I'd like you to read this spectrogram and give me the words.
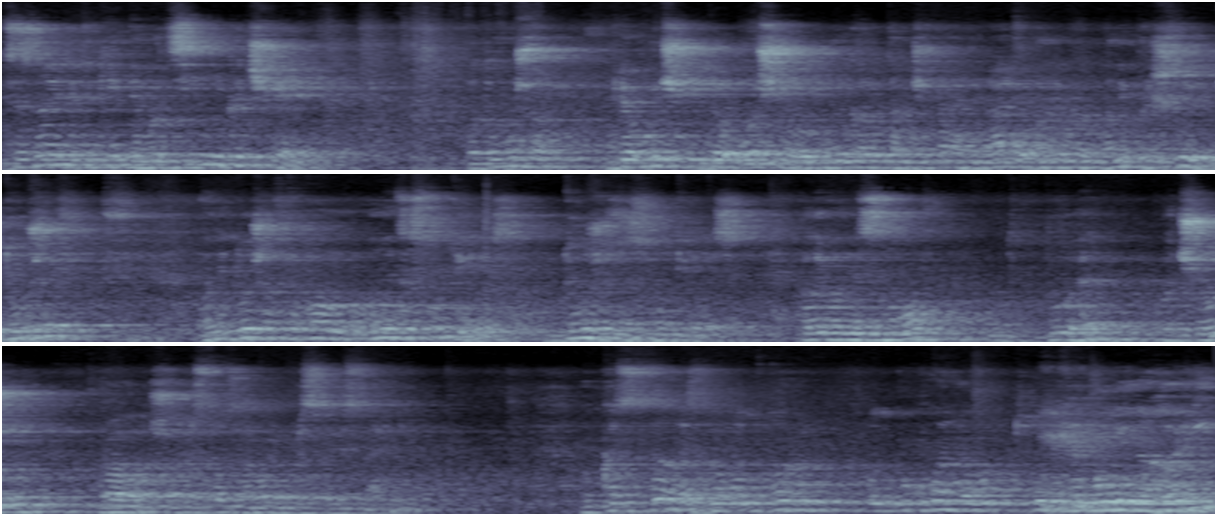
І це, знаєте, такі емоційні качелі. Тому що для учнів, для учнів, ми коли там читаємо далі, вони, вони прийшли дуже, вони дуже в такому, вони засмутилися, дуже засмутилися, коли вони знов друге почули про що Христос говорив про свою смерть. Ну, казалось би, от, от, от буквально от, от ми були на горі,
